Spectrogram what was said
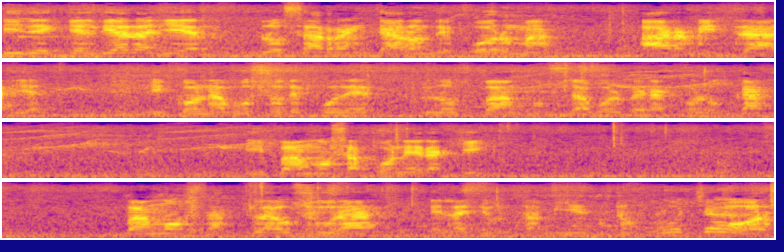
y de que el día de ayer los arrancaron de forma arbitraria y con abuso de poder, los vamos a volver a colocar. Y vamos a poner aquí, vamos a clausurar el ayuntamiento por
